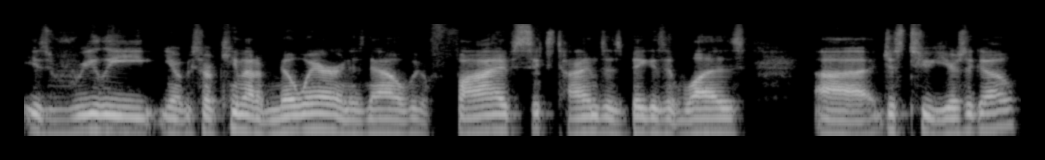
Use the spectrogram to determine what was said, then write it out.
is really, you know, sort of came out of nowhere and is now we five, six times as big as it was uh, just two years ago.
